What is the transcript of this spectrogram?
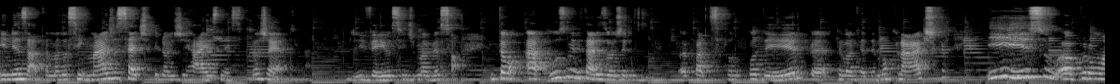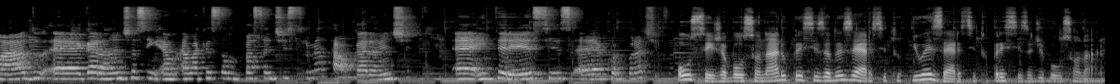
inexata, mas assim, mais de 7 bilhões de reais nesse projeto, né, e veio assim de uma vez só. Então, a, os militares hoje eles eh, participam do poder pela via democrática e isso, eh, por um lado, é, garante, assim, é, é uma questão bastante instrumental, garante é, interesses é, corporativos. Ou seja, Bolsonaro precisa do exército e o exército precisa de Bolsonaro.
